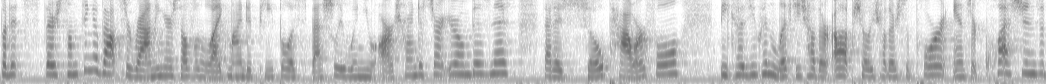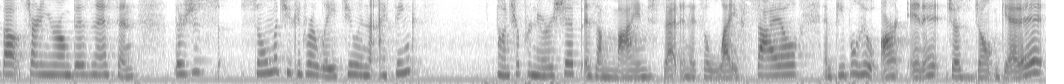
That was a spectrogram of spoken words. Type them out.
But it's there's something about surrounding yourself with like-minded people, especially when you are trying to start your own business, that is so powerful because you can lift each other up, show each other support, answer questions about starting your own business and there's just so much you can relate to and I think entrepreneurship is a mindset and it's a lifestyle and people who aren't in it just don't get it.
